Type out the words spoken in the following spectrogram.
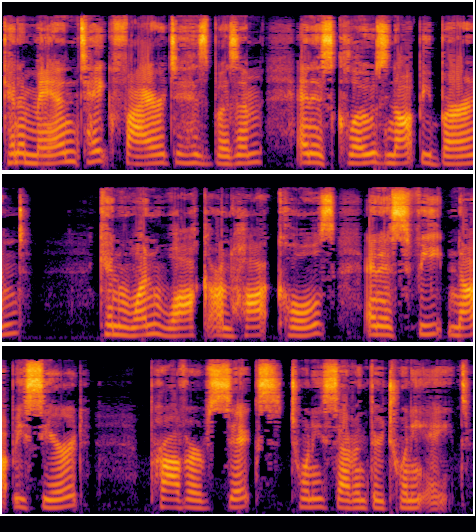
Can a man take fire to his bosom and his clothes not be burned? Can one walk on hot coals and his feet not be seared? Proverbs 6, 27 through 28.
